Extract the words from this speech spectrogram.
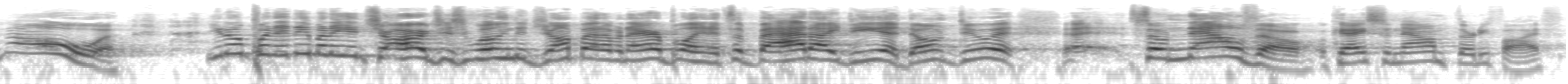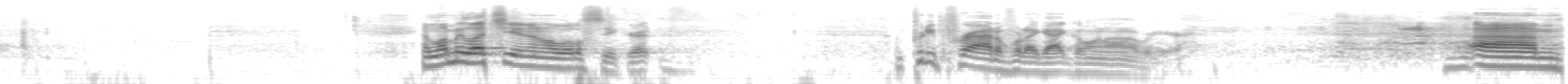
No, you don't put anybody in charge who's willing to jump out of an airplane. It's a bad idea. Don't do it. Uh, so now, though, okay, so now I'm 35. And let me let you in on a little secret. I'm pretty proud of what I got going on over here. Um,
